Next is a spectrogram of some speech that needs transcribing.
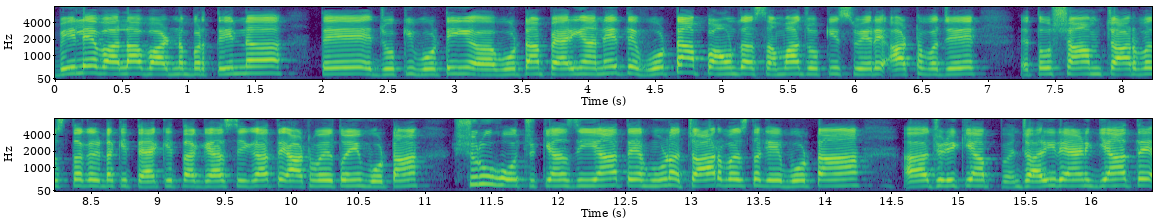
Belewala ward number 3 ਤੇ ਜੋ ਕਿ VOTING ਵੋਟਾਂ ਪੈ ਰਹੀਆਂ ਨੇ ਤੇ ਵੋਟਾਂ ਪਾਉਣ ਦਾ ਸਮਾਂ ਜੋ ਕਿ ਸਵੇਰੇ 8 ਵਜੇ ਤੋਂ ਸ਼ਾਮ 4 ਵਜੇ ਤੱਕ ਜਿਹੜਾ ਕਿ ਤੈਅ ਕੀਤਾ ਗਿਆ ਸੀਗਾ ਤੇ 8 ਵਜੇ ਤੋਂ ਹੀ ਵੋਟਾਂ ਸ਼ੁਰੂ ਹੋ ਚੁੱਕੀਆਂ ਸੀਆਂ ਤੇ ਹੁਣ 4 ਵਜੇ ਤੱਕ ਇਹ ਵੋਟਾਂ ਅ, ਜਿਹੜੀ ਕਿ ਜਾਰੀ ਰਹਿਣਗੀਆਂ ਤੇ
